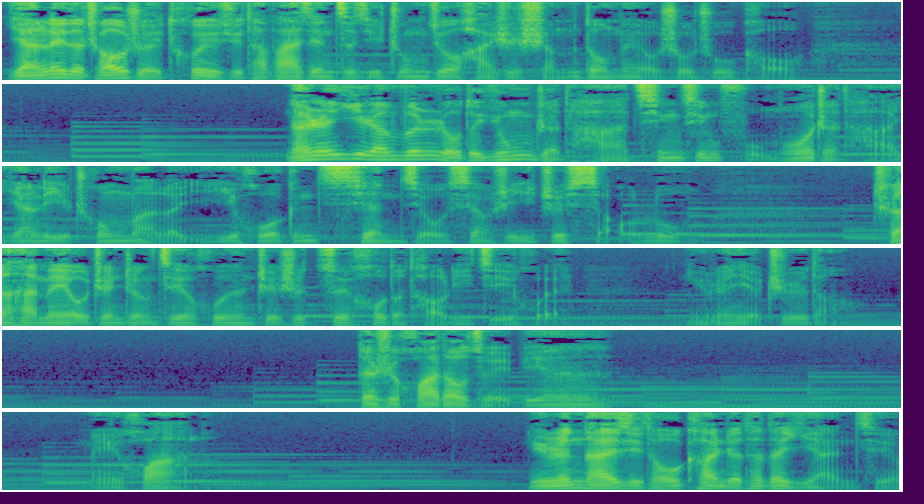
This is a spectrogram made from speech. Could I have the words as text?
眼泪的潮水退去，他发现自己终究还是什么都没有说出口。男人依然温柔的拥着她，轻轻抚摸着她，眼里充满了疑惑跟歉疚，像是一只小鹿。趁还没有真正结婚，这是最后的逃离机会，女人也知道。但是话到嘴边。没话了。女人抬起头，看着他的眼睛，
